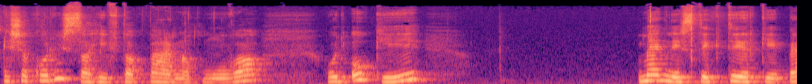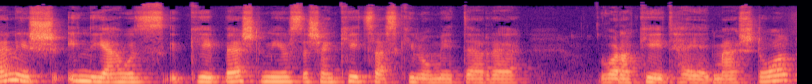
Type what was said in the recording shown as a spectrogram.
És akkor visszahívtak pár nap múlva, hogy oké, okay, megnézték térképen, és Indiához képest mi összesen 200 kilométerre van a két hely egymástól,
